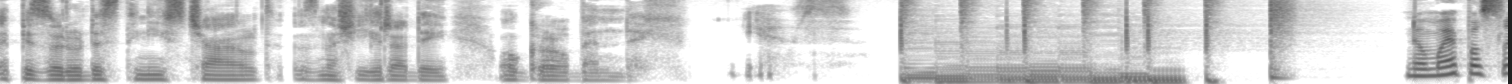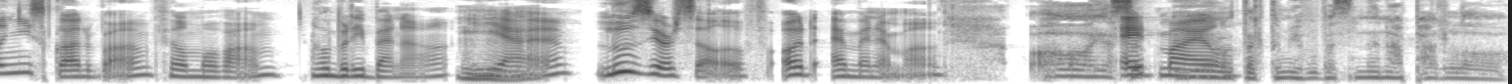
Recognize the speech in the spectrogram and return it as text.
epizodu Destiny's Child z naší řady o girl bandech. Yes. No moje poslední skladba filmová, oblíbená, Mhm. mm-hmm. je Lose Yourself od Eminema. Oh, já jsem, Eight Mile. Jo, tak to mě vůbec nenapadlo.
